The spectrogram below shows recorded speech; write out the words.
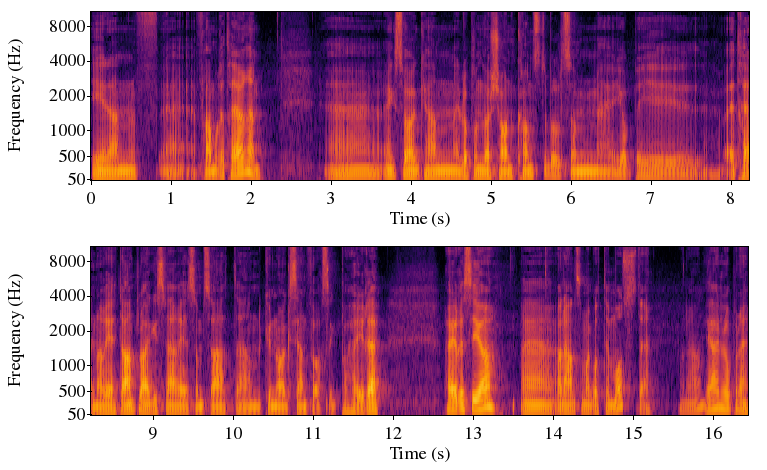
i den eh, framre treeren. Eh, jeg så han Jeg lurer på om det var Sean Constable som eh, jobber i er trener i et annet lag i Sverige, som sa at han kunne òg se han for seg på høyre høyresida. Uh, Var det han som har gått til Moss, det? Var det han? ja, jeg lurer på det.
